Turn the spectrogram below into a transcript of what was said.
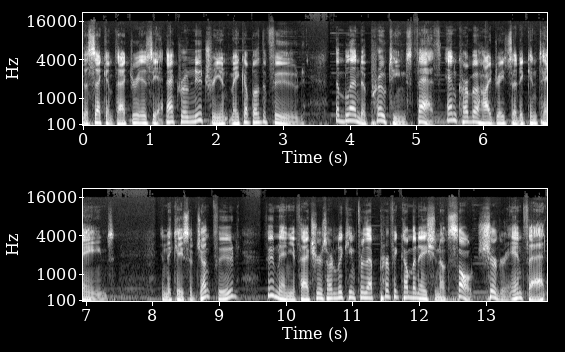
The second factor is the macronutrient makeup of the food, the blend of proteins, fats, and carbohydrates that it contains. In the case of junk food, Food manufacturers are looking for that perfect combination of salt, sugar, and fat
